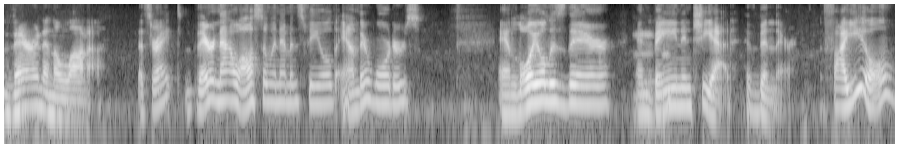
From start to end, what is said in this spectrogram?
Verin and Alanna. That's right. They're now also in Emond's Field and their warders. And Loial is there, and mm-hmm. Bain and Chiad have been there. Faile,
